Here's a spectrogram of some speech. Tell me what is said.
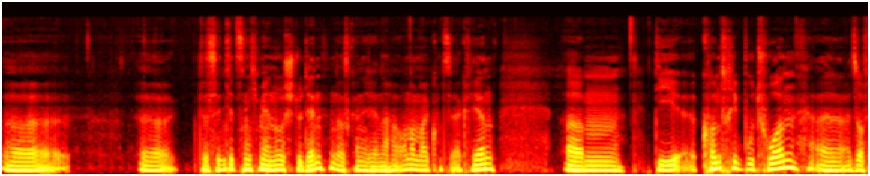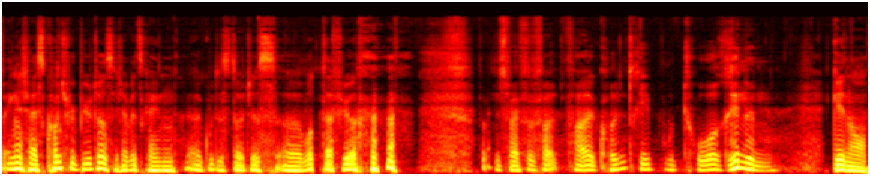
äh, äh das sind jetzt nicht mehr nur Studenten, das kann ich ja nachher auch noch mal kurz erklären. Ähm, die Kontributoren, äh, also auf Englisch heißt Contributors, ich habe jetzt kein äh, gutes deutsches äh, Wort dafür. Im Zweifelsfall Kontributorinnen. Genau,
